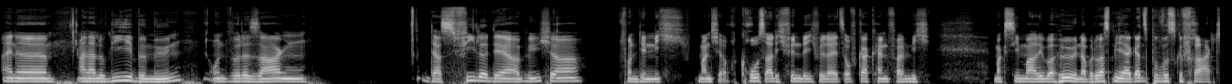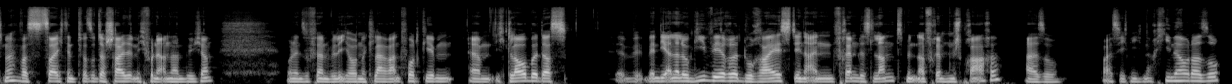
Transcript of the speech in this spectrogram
eine Analogie bemühen und würde sagen, dass viele der Bücher, von denen ich manche auch großartig finde, ich will da jetzt auf gar keinen Fall mich maximal überhöhen, aber du hast mir ja ganz bewusst gefragt, ne? was zeichnet, was unterscheidet mich von den anderen Büchern? Und insofern will ich auch eine klare Antwort geben. Ähm, ich glaube, dass, äh, wenn die Analogie wäre, du reist in ein fremdes Land mit einer fremden Sprache, also weiß ich nicht, nach China oder so,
